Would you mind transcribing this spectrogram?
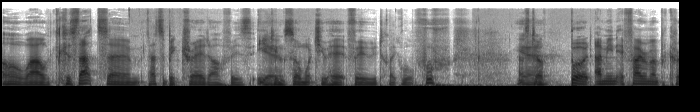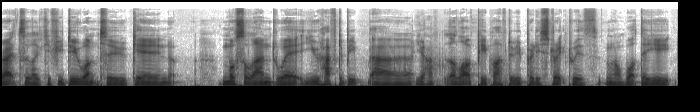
Oh wow, because that's um, that's a big trade-off. Is eating Yeah. so much you hate food. Like, well, phew, that's Yeah. tough. But I mean, if I remember correctly, like if you do want to gain muscle and weight, you have to be. Uh, you have a lot of people have to be pretty strict with you know, what they eat.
